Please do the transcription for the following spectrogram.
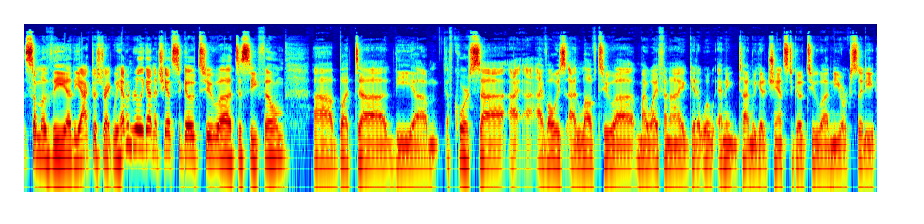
some of the the actor strike, we haven't really gotten a chance to go to to see film. Uh, but uh, the um, of course uh, I I've always I love to uh, my wife and I get it anytime we get a chance to go to uh, New York City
